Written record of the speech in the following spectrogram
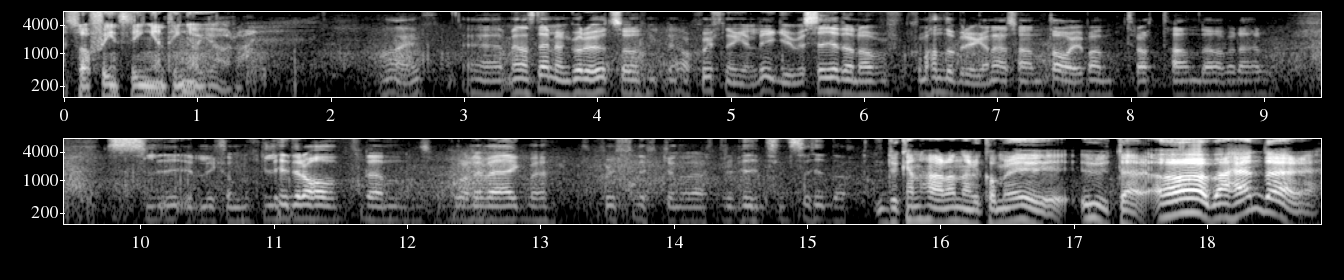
så finns det ingenting att göra. Nej, Eh, Medan Demian går ut så, ja, skiftnyckeln ligger ju vid sidan av kommandobryggan här så han tar ju bara en trött hand över där och sli, liksom glider av den så går han iväg med skiftnyckeln där bredvid sin sida. Du kan höra när du kommer ut där. Öh, vad händer?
